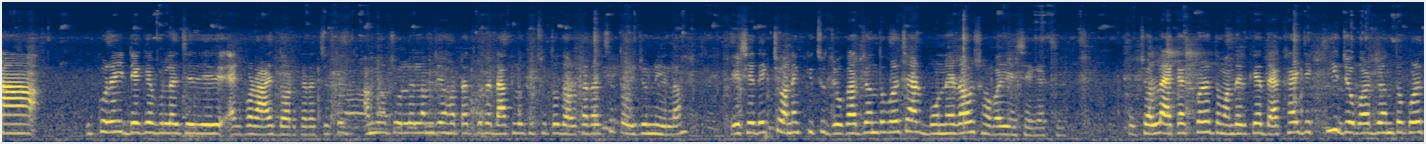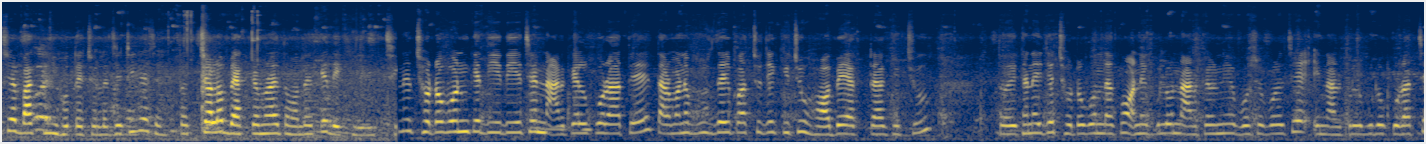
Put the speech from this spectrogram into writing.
না করেই ডেকে ফেলেছে যে একবার আয় দরকার আছে। তো আমিও চলে এলাম যে হঠাৎ করে ডাকলো কিছু তো দরকার আছে তো ওই জন্য এলাম। এসে দেখছি অনেক কিছু জোগাড় যন্ত্র করেছে আর বোনেরাও সবাই এসে গেছে। তো চলো এক এক করে তোমাদেরকে দেখাই যে কি জোগাড় যন্ত্র করেছে বা কি হতে চলেছে, ঠিক আছে? তো চলো ব্যাক ক্যামেরায় তোমাদেরকে দেখিয়ে দিচ্ছি। মানে ছোট বোনকে দিয়ে দিয়েছে নারকেল কোড়াতে। তার মানে বুঝতেই পারছ যে কিছু হবে একটা কিছু। তো এখানে এই যে ছোট বোন দেখো, অনেকগুলো নারকেল নিয়ে বসে পড়েছে, এই নারকেলগুলো কোড়াচ্ছে।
